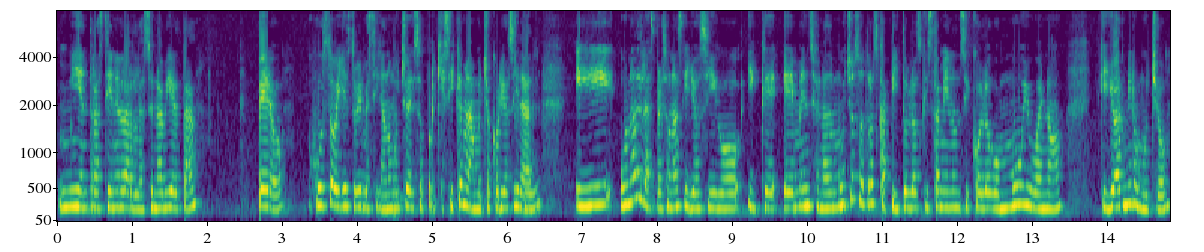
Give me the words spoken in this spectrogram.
mientras tienen la relación abierta, pero justo hoy estuve investigando mucho eso porque sí que me da mucha curiosidad. Y una de las personas que yo sigo y que he mencionado en muchos otros capítulos, que es también un psicólogo muy bueno, que yo admiro mucho,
